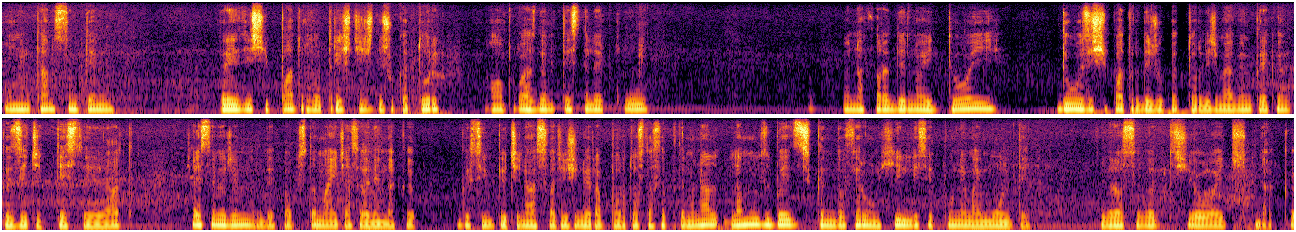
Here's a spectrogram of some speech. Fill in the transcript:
momentan suntem 34 sau 35 de jucători. Am apucat să dăm testele cu în afară de noi doi 24 de jucători, deci mai avem cred că încă 10 teste de dat. Și hai să mergem, nu, de fapt stăm aici să vedem dacă găsim pe cineva să face și noi raportul ăsta săptămânal. La mulți băieți când oferă un heal li se pune mai multe. Și vreau să văd și eu aici dacă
